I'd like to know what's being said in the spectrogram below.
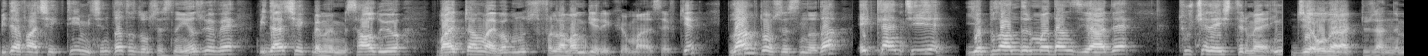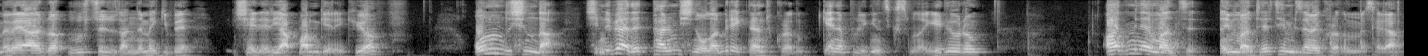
bir defa çektiğim için data dosyasına yazıyor ve bir daha çekmememi sağlıyor. Wipe'dan wipe'a bunu sıfırlamam gerekiyor maalesef ki. Lang dosyasında da eklentiyi yapılandırmadan ziyade Türkçeleştirme, İngilizce olarak düzenleme veya Rusça düzenleme gibi şeyleri yapmam gerekiyor. Onun dışında şimdi bir adet permission olan bir eklenti kuralım. Gene plugins kısmına geliyorum. Admin envanteri temizleme kuralım mesela.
